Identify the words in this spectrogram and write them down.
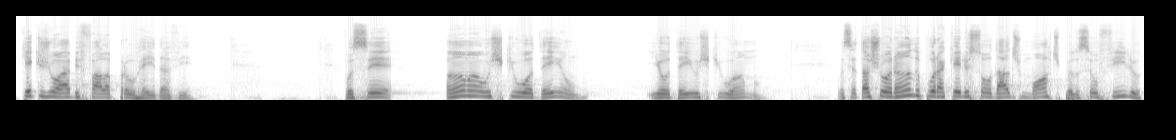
O que, que Joabe fala para o rei Davi? Você ama os que o odeiam e odeia os que o amam. Você está chorando por aqueles soldados mortos, pelo seu filho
